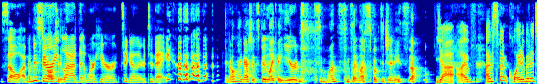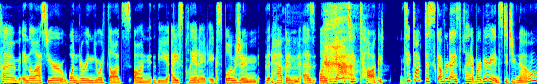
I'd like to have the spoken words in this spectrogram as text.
So I'm very glad that we're here together today. and oh my gosh, it's been like a year and some months since I last spoke to Jenny. So yeah, I've I've spent quite a bit of time in the last year wondering your thoughts on the ice planet explosion that happened as like yeah. TikTok TikTok discovered Ice Planet Barbarians. Did you know?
